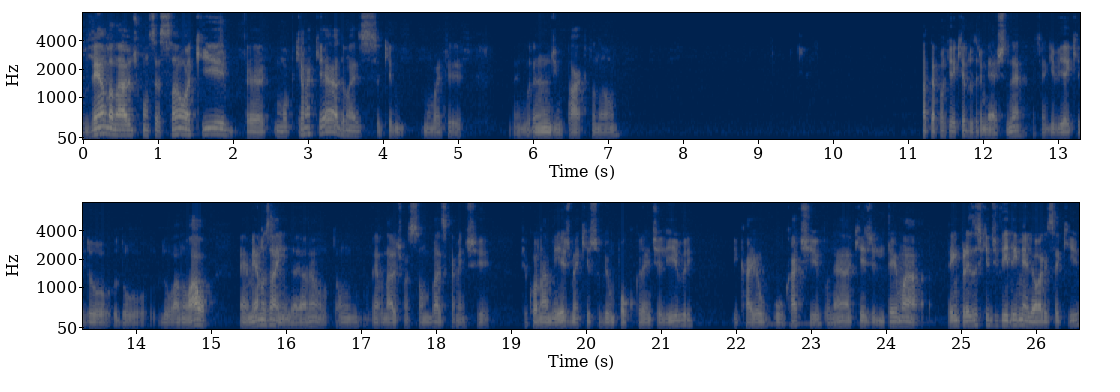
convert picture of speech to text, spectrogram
venda na área de concessão aqui, é uma pequena queda, mas isso aqui não vai ter né, um grande impacto não. Até porque aqui é do trimestre, né? Tem que ver aqui do, do, do anual, é menos ainda, né? Então, venda na área de concessão basicamente ficou na mesma, aqui subiu um pouco o cliente livre e caiu o cativo, né? Aqui ele tem uma tem empresas que dividem melhor isso aqui.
